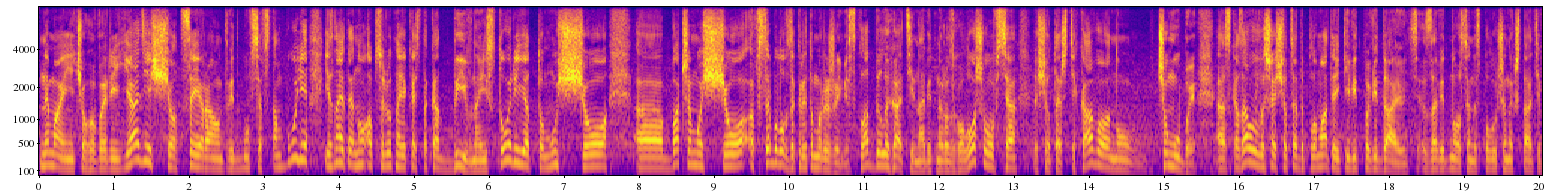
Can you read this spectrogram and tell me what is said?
немає нічого в Еріяді, що цей раунд відбувся в Стамбулі, і знаєте, ну абсолютно якась така дивна історія, тому що е, бачимо, що все було в закритому режимі. Склад делегації навіть не розголошувався, що теж цікаво. Ну чому би Е, сказали лише, що це дипломати, які відповідають за відносини Сполучених Штатів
